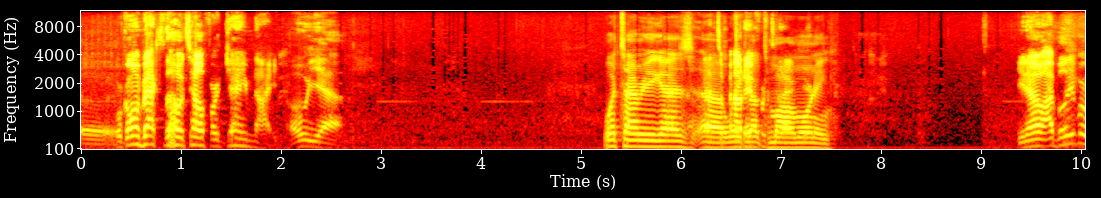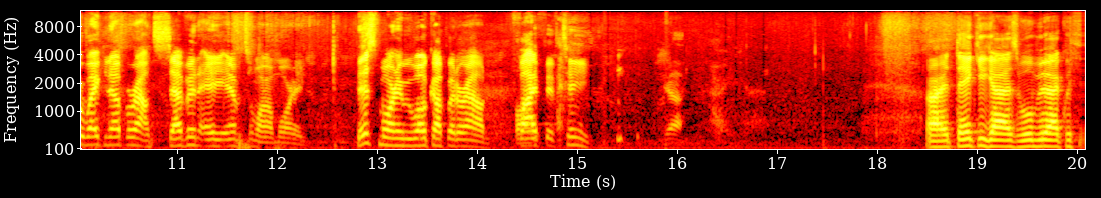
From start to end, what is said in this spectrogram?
Uh, We're going back to the hotel for game night. oh yeah, What time are you guys uh, waking up tomorrow today. morning? You know, I believe we're waking up around 7 a.m. tomorrow morning. This morning we woke up at around 5:15. yeah. All right, thank you guys. We'll be back with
